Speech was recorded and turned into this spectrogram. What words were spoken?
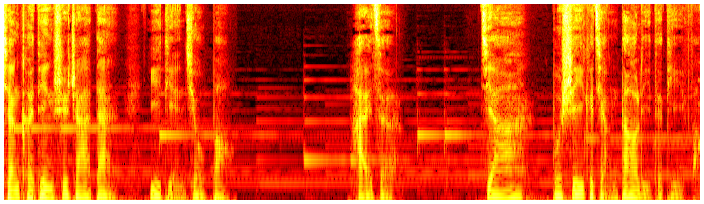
像颗定时炸弹，一点就爆？孩子，家不是一个讲道理的地方，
